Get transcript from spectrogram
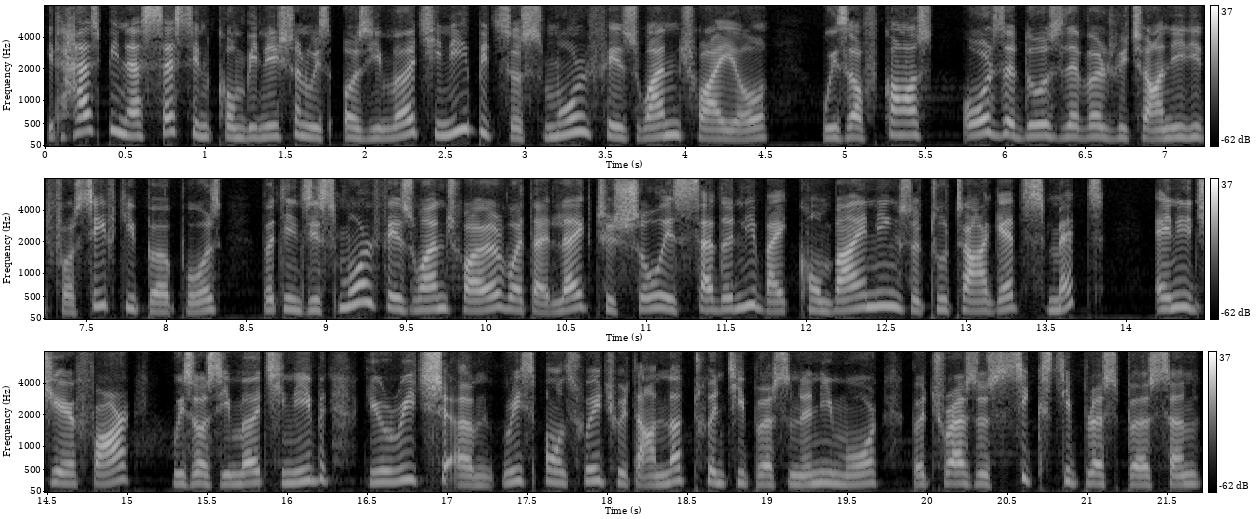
It has been assessed in combination with osimertinib. It's a small phase one trial with, of course, all the dose levels which are needed for safety purpose. But in this small phase one trial, what I'd like to show is suddenly by combining the two targets, MET and EGFR with osimertinib, you reach um, response rates which are not 20% anymore, but rather 60 plus percent.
